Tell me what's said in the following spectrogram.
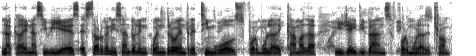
La cadena CBS está organizando el encuentro entre Tim Walz, fórmula de Kamala, y J.D. Vance, fórmula de Trump.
